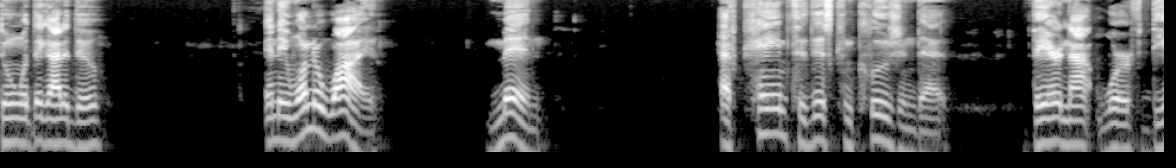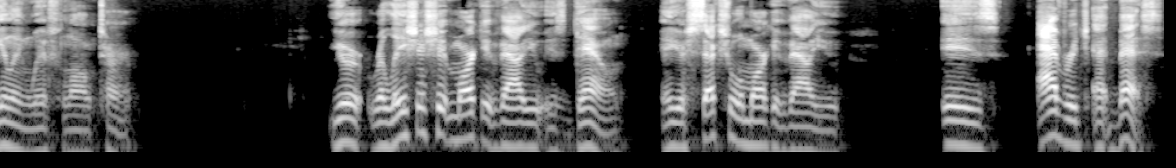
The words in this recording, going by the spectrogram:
doing what they gotta do. And they wonder why men have came to this conclusion that they're not worth dealing with long term. Your relationship market value is down and your sexual market value is average at best.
